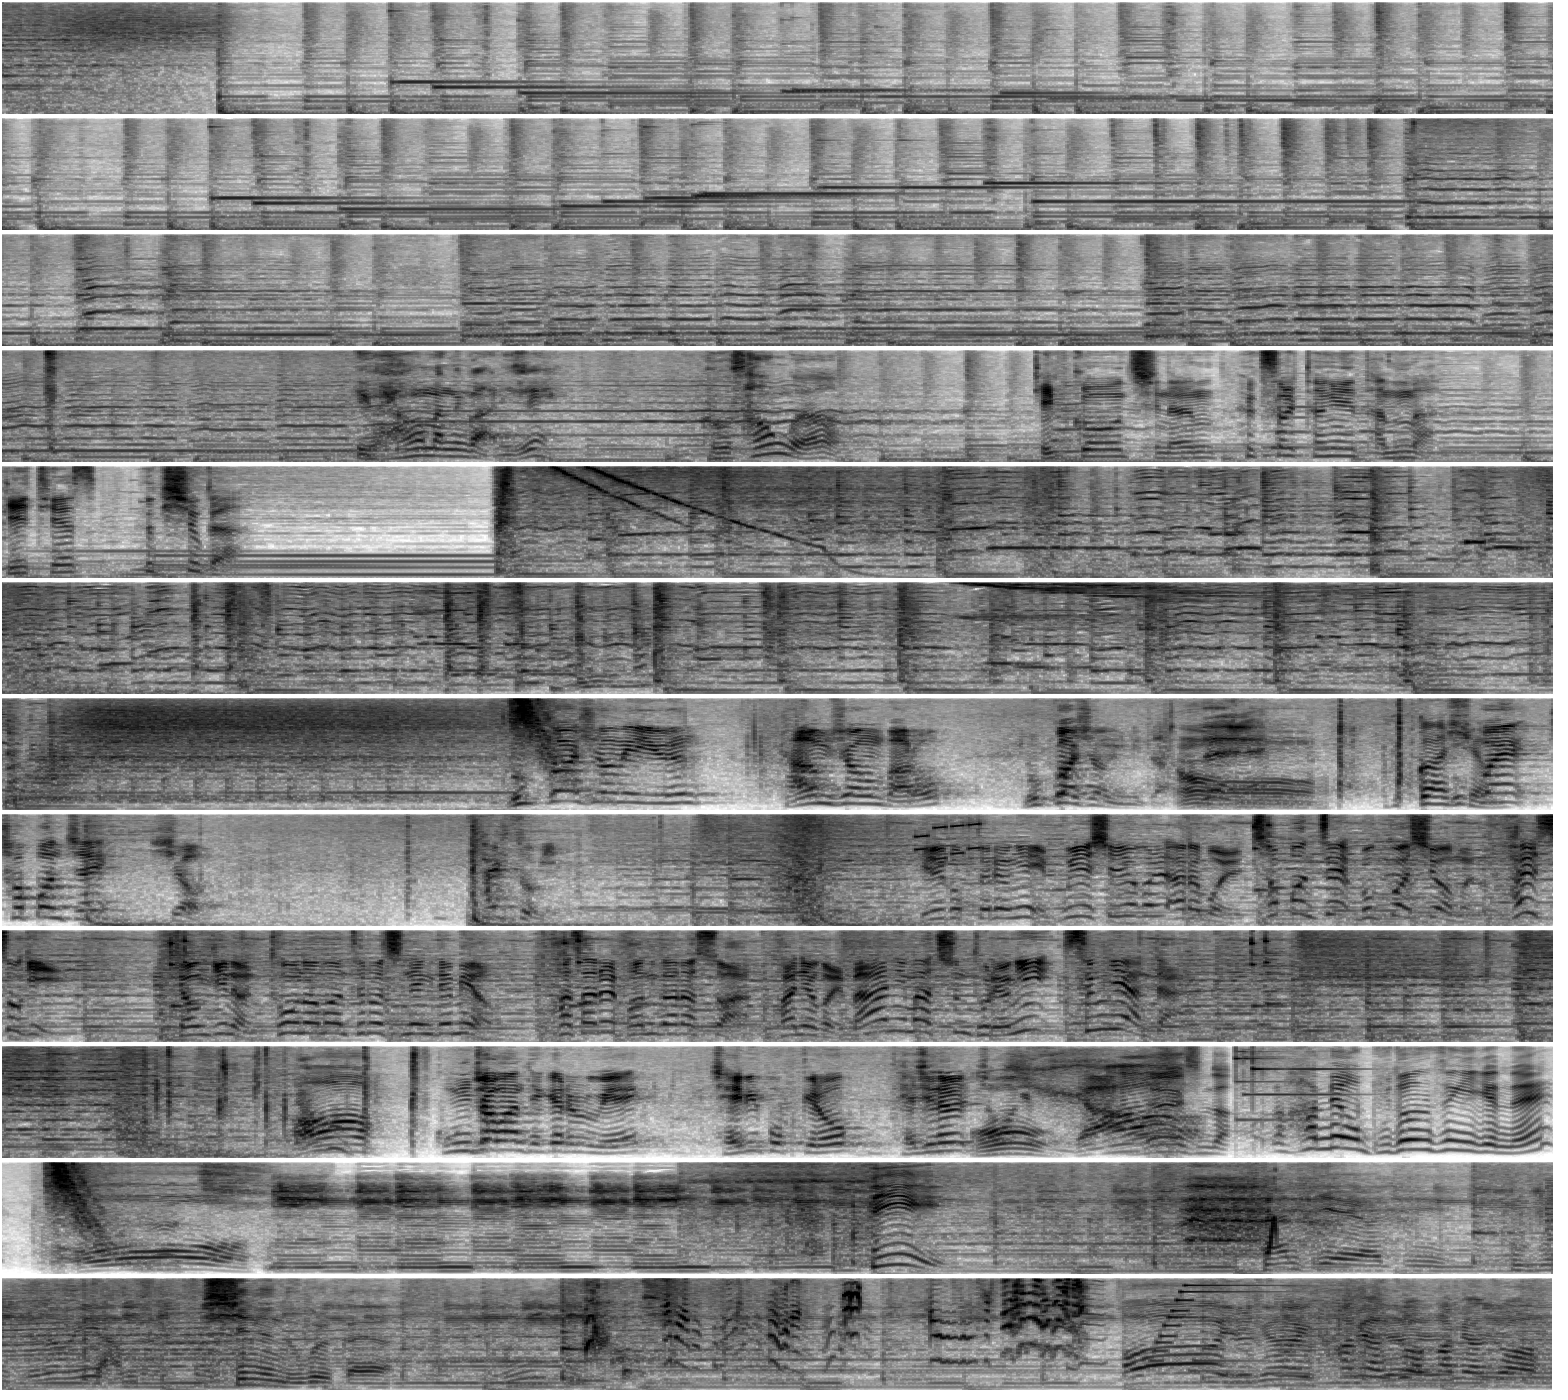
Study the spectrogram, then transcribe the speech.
사온 거야. 깊고 진한 흑설탕의 단맛 BTS 흑슈가 문과 시험의 이유는 다음 시험은 바로 문과 시험입니다. 네. 국가 시험. 문과의 첫 번째 시험 활쏘기 일곱 도령이 무예 실력을 알아볼 첫 번째 문과 시험은 활쏘기 경기는 토너먼트로 진행되며 화살을 번갈아 쏴 관역을 많이 맞춘 도령이 승리한다 공정한 대결을 위해 제비 뽑기로 대진을 정하겠습니다 네. 한 명은 부전승이겠네? D. 난 D예요 D. C는 누굴까요? 아, 이럴 수가. 감이 안 좋아, 감이 안 좋아.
